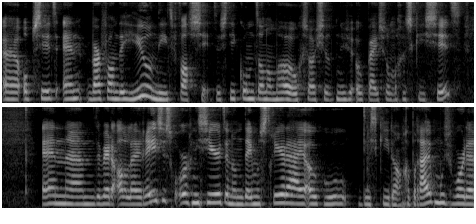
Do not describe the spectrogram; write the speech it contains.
uh, op zit en waarvan de hiel niet vast zit. Dus die komt dan omhoog, zoals je dat nu ook bij sommige skis zit. En um, er werden allerlei races georganiseerd en dan demonstreerde hij ook hoe die ski dan gebruikt moest worden.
